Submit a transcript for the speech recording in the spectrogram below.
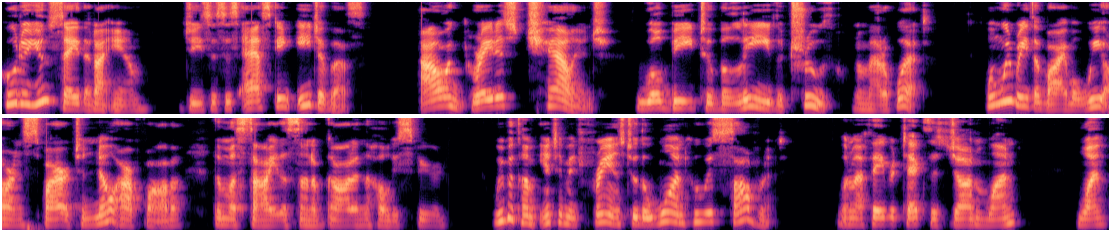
Who do you say that I am? Jesus is asking each of us. Our greatest challenge will be to believe the truth no matter what. When we read the Bible, we are inspired to know our Father, the Messiah, the Son of God, and the Holy Spirit. We become intimate friends to the one who is sovereign. One of my favorite texts is John 1 1,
